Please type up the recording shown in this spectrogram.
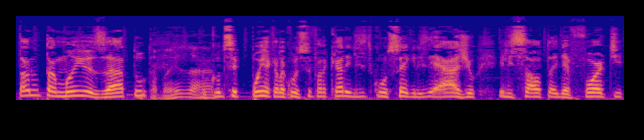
tá no tamanho exato. No tamanho exato. Quando você põe aquela coisa, você fala, cara, ele consegue, ele é ágil, ele salta, ele é forte.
